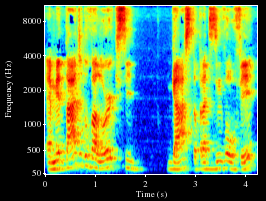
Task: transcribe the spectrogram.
é metade do valor que se gasta para desenvolver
